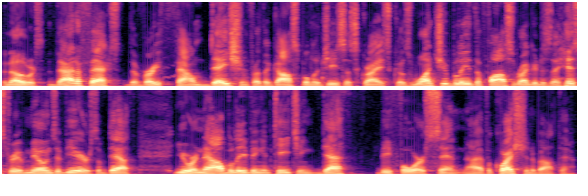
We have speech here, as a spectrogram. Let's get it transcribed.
In other words, that affects the very foundation for the gospel of Jesus Christ, because once you believe the fossil record is a history of millions of years of death, you are now believing and teaching death before sin. Now, I have a question about that.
